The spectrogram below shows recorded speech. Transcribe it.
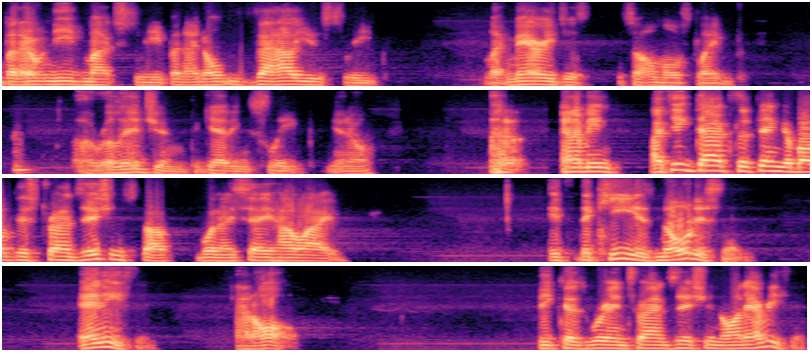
but I don't need much sleep and I don't value sleep. Like Mary just, it's almost like a religion to getting sleep, you know? and I mean, I think that's the thing about this transition stuff when I say how I, it, the key is noticing anything at all. because we're in transition on everything.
